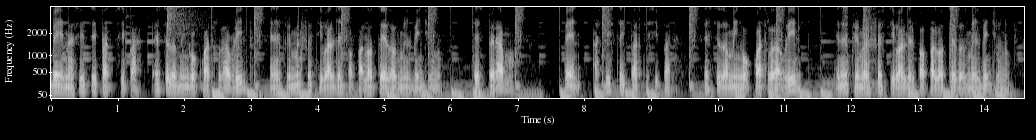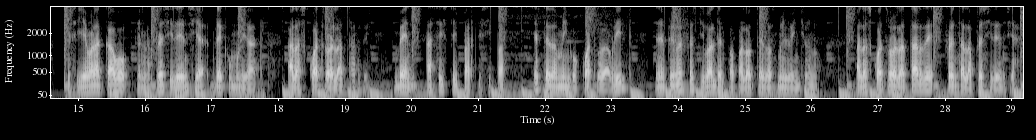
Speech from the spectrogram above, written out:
Ven, asiste y participa este domingo 4 de abril en el primer Festival del Papalote 2021. Te esperamos. Ven, asiste y participa este domingo 4 de abril en el primer Festival del Papalote 2021, que se llevará a cabo en la Presidencia de Comunidad a las 4 de la tarde. Ven, asiste y participa este domingo 4 de abril en el primer Festival del Papalote 2021 a las 4 de la tarde frente a la Presidencia.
